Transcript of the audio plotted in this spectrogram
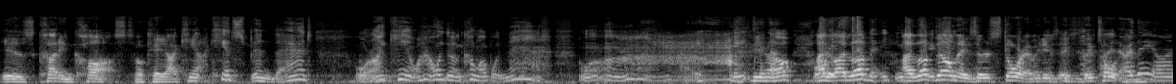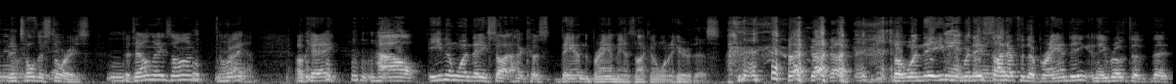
is cutting costs, okay, I can't I can't spend that, or I can't. How are we going to come up with that? You know, I, I love I love Delnays. Their story. I mean, it's- it's- they told Are- are they on? They told the see them. stories. Mm-hmm. The Delnays on, all right. Okay, how even when they saw because Dan the brand man's not going to want to hear this, but when they even Dan, when they signed up for the branding and they wrote the that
